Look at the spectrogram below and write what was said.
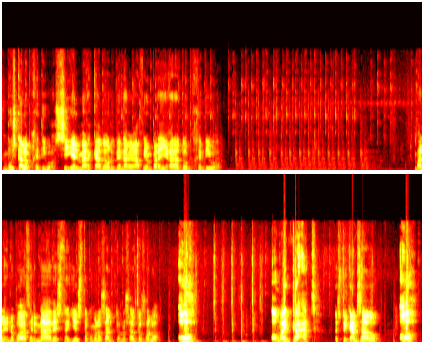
Busca el objetivo Sigue el marcador de navegación para llegar a tu objetivo Vale, no puedo hacer nada de esto Y esto, como lo salto? ¿Lo salto solo? ¡Oh! ¡Oh my god! Estoy cansado ¡Oh!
